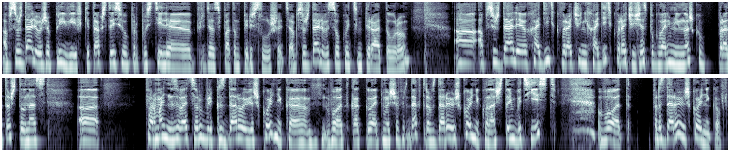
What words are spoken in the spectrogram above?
Обсуждали уже прививки, так что если вы пропустили, придется потом переслушать. Обсуждали высокую температуру а, обсуждали ходить к врачу, не ходить к врачу. Сейчас поговорим немножко про то, что у нас а, формально называется рубрика «Здоровье школьника». Вот, как говорит мой шеф-редактор, в «Здоровье школьника» у нас что-нибудь есть. Вот, про здоровье школьников.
